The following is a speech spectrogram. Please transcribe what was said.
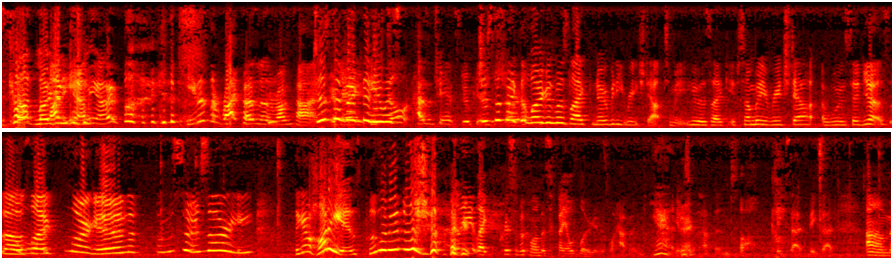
Still Can't Logan funny. cameo? He was the right person at the wrong time. Just the okay? fact that he was- still has a chance to appear. Just in the fact that Logan was like, nobody reached out to me. He was like, if somebody reached out, I would have said yes. And I was like, Logan, I'm so sorry. Think how hot he is. Put him into the show. really like Christopher Columbus failed Logan is what happened. Yeah, You know? what happened. Oh, big sad, big sad. Um,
